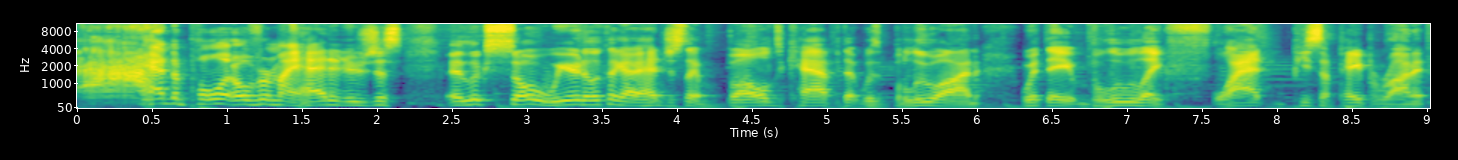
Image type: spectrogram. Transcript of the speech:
ah, I had to pull it over my head and it was just, it looked so weird. It looked like I had just like a bald cap that was blue on with a blue like flat piece of paper on it.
